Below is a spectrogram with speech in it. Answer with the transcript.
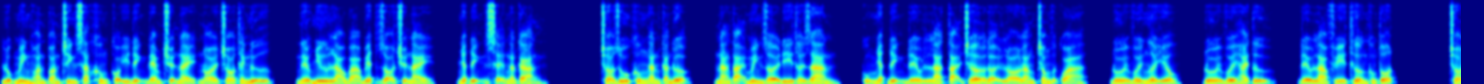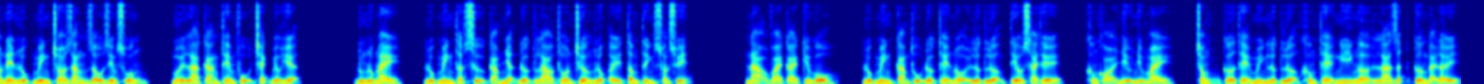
Lục minh hoàn toàn chính xác không có ý định đem chuyện này nói cho thánh nữ, nếu như lão bà biết rõ chuyện này, nhất định sẽ ngăn cản. Cho dù không ngăn cản được, nàng tại mình rời đi thời gian, cũng nhất định đều là tại chờ đợi lo lắng trong vượt qua, đối với người yêu, đối với hai tử, đều là phi thường không tốt. Cho nên lục minh cho rằng giấu diếm xuống, mới là càng thêm phụ trách biểu hiện. Đúng lúc này, lục minh thật sự cảm nhận được lao thôn trưởng lúc ấy tâm tình xoắn suýt nạo vài cái kiếm gỗ lục minh cảm thụ được thể nội lực lượng tiêu sái thế, không khỏi nhịu nhữ mày, trong cơ thể mình lực lượng không thể nghi ngờ là rất cường đại đấy,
